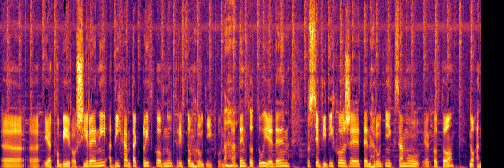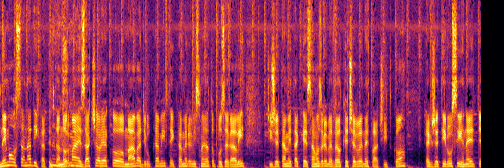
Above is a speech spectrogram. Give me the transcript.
uh, uh, jakoby rozšírený a dýcham tak plitko vnútri v tom hrudníku. No Aha. a tento tu jeden proste vydýchol, že ten hrudník sa mu ako to, no a nemohol sa nadýchať. Ten tá normálne začal ako mávať rukami v tej kamere, my sme na to pozerali, čiže tam je také samozrejme veľké červené tlačítko, Takže tí Rusi hneď e,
